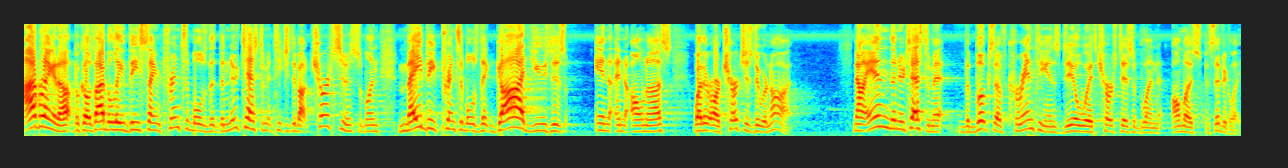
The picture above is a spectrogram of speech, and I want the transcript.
I bring it up because I believe these same principles that the New Testament teaches about church discipline may be principles that God uses in and on us, whether our churches do or not. Now, in the New Testament, the books of Corinthians deal with church discipline almost specifically.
